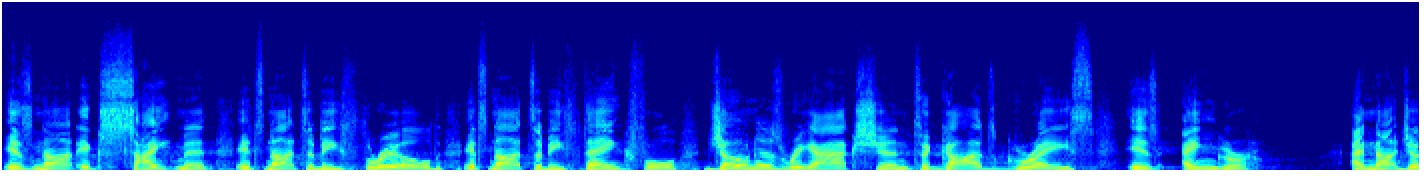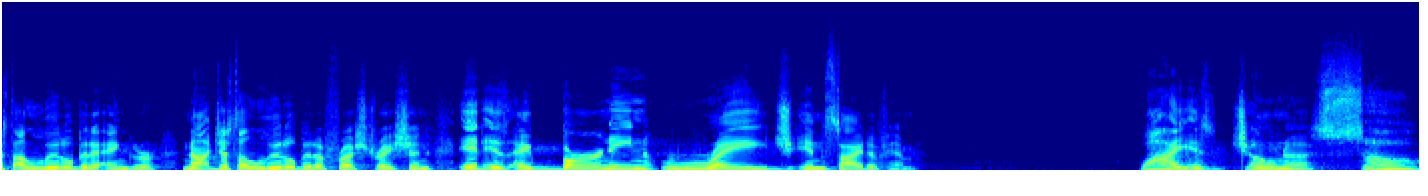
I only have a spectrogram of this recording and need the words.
is not excitement. It's not to be thrilled. It's not to be thankful. Jonah's reaction to God's grace is anger. And not just a little bit of anger, not just a little bit of frustration. It is a burning rage inside of him. Why is Jonah so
